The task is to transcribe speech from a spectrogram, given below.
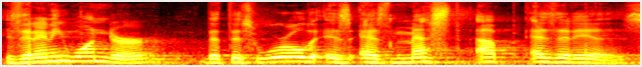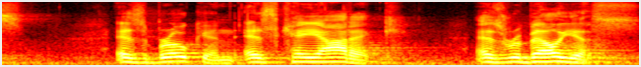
Is it any wonder that this world is as messed up as it is, as broken, as chaotic, as rebellious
